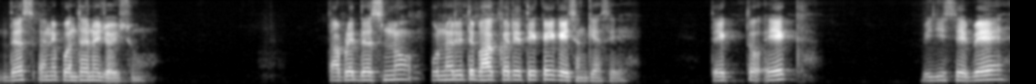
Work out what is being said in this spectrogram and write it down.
દસ અને પંદરને જોઈશું. તો આપણે દસનો પૂર્ણ રીતે ભાગ કરીએ તે કઈ કઈ સંખ્યા છે? એક તો એક, બીજી છે બે,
